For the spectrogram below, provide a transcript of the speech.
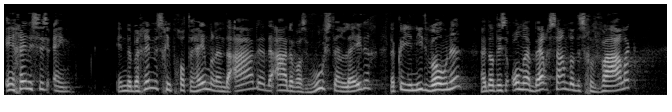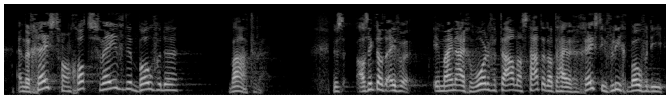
In Genesis 1. In de begin schiep God de hemel en de aarde. De aarde was woest en ledig. Daar kun je niet wonen. Dat is onherbergzaam, dat is gevaarlijk. En de geest van God zweefde boven de wateren. Dus als ik dat even in mijn eigen woorden vertaal, dan staat er dat de Heilige Geest die vliegt boven die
